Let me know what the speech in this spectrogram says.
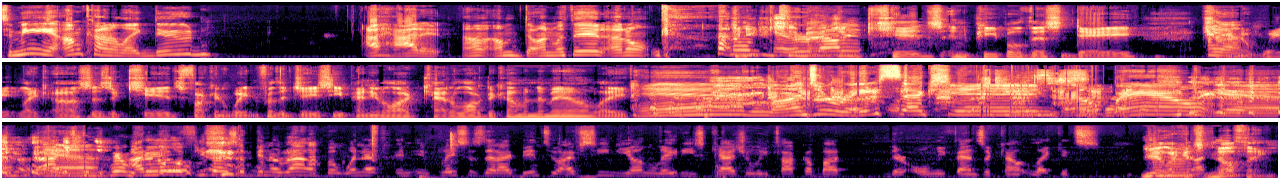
To me, I'm kind of like, dude, I had it. I'm, I'm done with it. I don't. I don't Can you just care about imagine kids and people this day trying Yeah. to wait like us as a kids, fucking waiting for the JC Penney catalog to come in the mail? Like, Yeah, the lingerie section. Bow, bow. Yeah, yeah. I don't know if you guys have been around, but when in, in places that I've been to, I've seen young ladies casually talk about their OnlyFans account like it's yeah, like Mhm. it's nothing.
